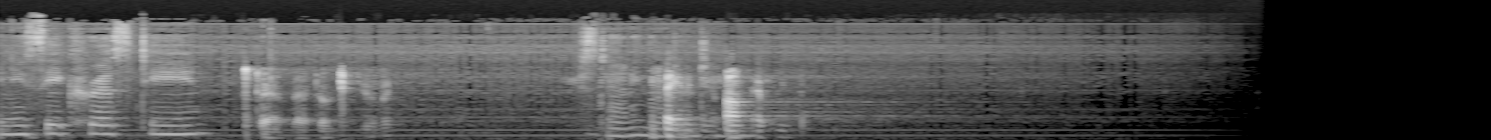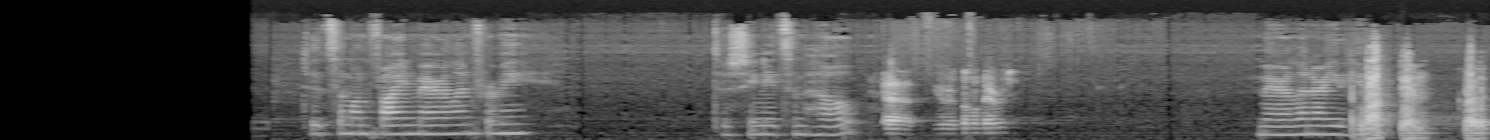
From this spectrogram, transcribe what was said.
Can you see Christine? understand that, don't you, Julie? You're standing there. Say anything Jean. about everything. Did someone find Marilyn for me? Does she need some help? Uh, you're a little nervous? Marilyn, are you here? Walked in, closed.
